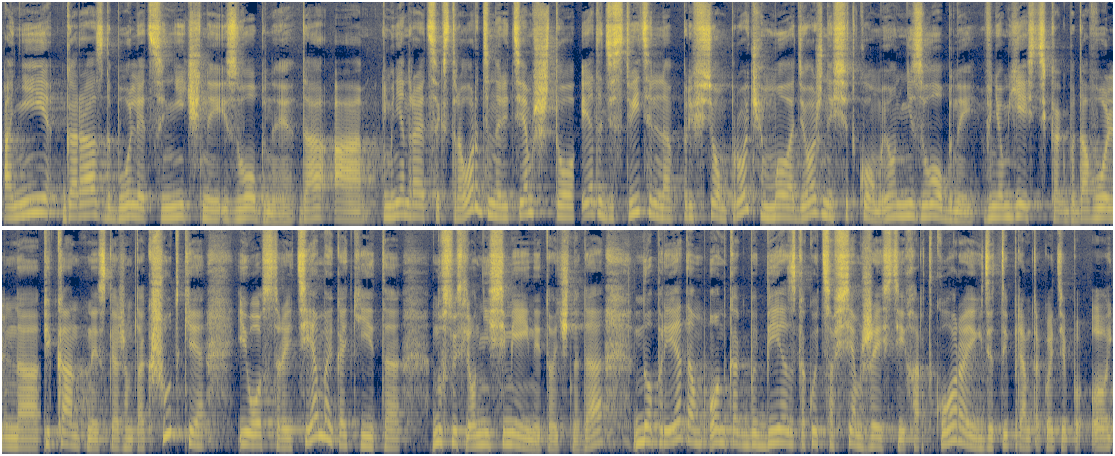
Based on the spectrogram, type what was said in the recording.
они гораздо более циничные и злобные, да, а мне нравится Extraordinary тем, что это действительно, при всем прочем, молодежный ситком, и он не злобный, в нем есть как бы довольно пикантные, скажем так, шутки и острые темы какие-то, ну, в смысле, он не семейный точно, да, но при этом он как бы без какой-то совсем жести и хардкора, и где ты прям такой, типа, ой,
